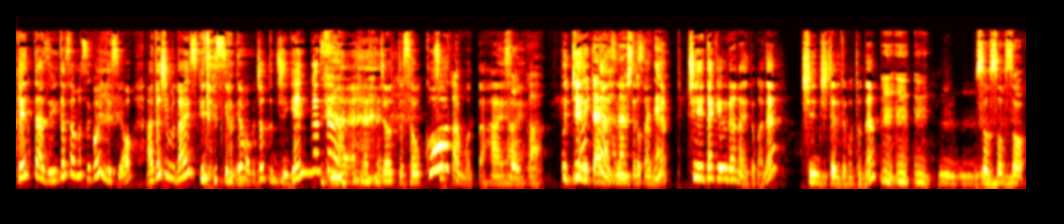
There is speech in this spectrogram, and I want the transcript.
ゲッターズ飯田さんもすごいんですよ。私も大好きですよ。でもちょっと次元がさ、ちょっとそこと思った。はいはいはい。そうか。宇宙みたいな話とかね。。しいたけ占いとかね。信じてるってことね。うんうんうんうんうん。そうそうそ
